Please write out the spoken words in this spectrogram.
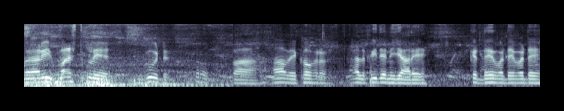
ਵੈਰੀ ਬੈਸਟ ਪਲੇਸ ਗੁੱਡ ਵਾਹ ਆ ਵੇਖੋ ਫਿਰ ਅਲਫੀ ਦੇ ਨਜ਼ਾਰੇ, ਕਿੱਡੇ ਵੱਡੇ ਵੱਡੇ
